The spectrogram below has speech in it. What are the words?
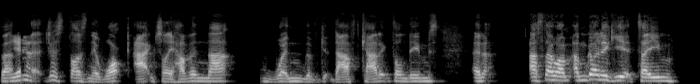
but Yeah. it just doesn't work actually having that when they've got daft character names. And I still, I'm, I'm going to give it time.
